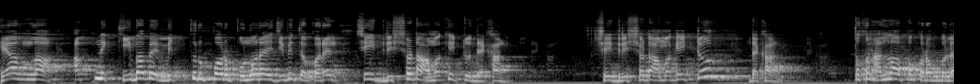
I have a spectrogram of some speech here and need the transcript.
হে আল্লাহ, আপনি কীভাবে মৃত্যুর পর পুনরায় জীবিত করেন? সেই দৃশ্যটা আমাকে একটু দেখান। সেই দৃশ্যটা আমাকে একটু দেখান। তখন আল্লাহ পাক রব্বুল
